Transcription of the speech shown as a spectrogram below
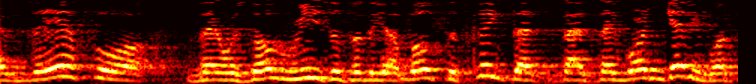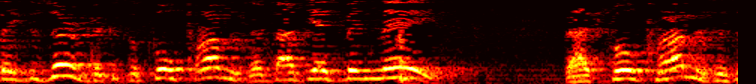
and therefore there was no reason for the Avot to think that, that they weren't getting what they deserved because the full promise had not yet been made. That full promise has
